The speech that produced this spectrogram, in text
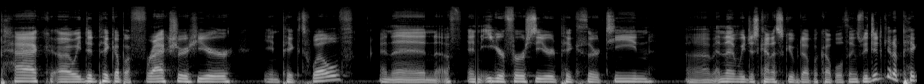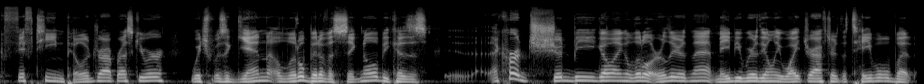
pack, uh, we did pick up a fracture here in pick 12, and then a, an eager first year pick 13. Um, and then we just kind of scooped up a couple of things. We did get a pick 15 Pillar Drop Rescuer, which was again a little bit of a signal because uh, that card should be going a little earlier than that. Maybe we're the only white drafter at the table, but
